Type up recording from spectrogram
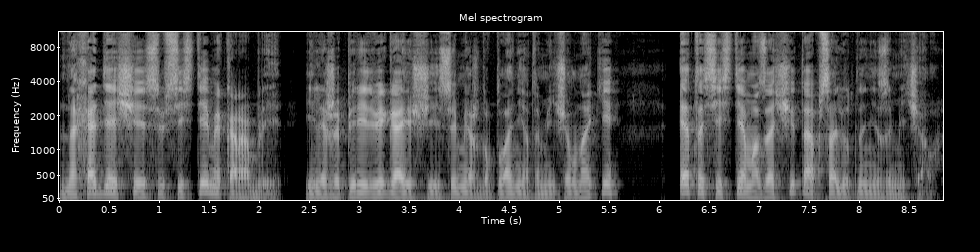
Находящиеся в системе корабли или же передвигающиеся между планетами челноки эта система защиты абсолютно не замечала.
